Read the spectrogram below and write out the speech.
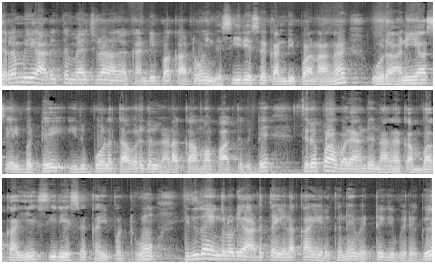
திறமையை அடுத்த மேட்ச்சில் நாங்கள் கண்டிப்பாக காட்டுவோம். இந்த சீரியஸை கண்டிப்பாக நாங்கள் ஒரு அணியாக செயல்பட்டு இது போல் தவறுகள் நடக்காமல் பார்த்துக்கிட்டு சிறப்பாக விளையாண்டு நாங்கள் கம்பாக் ஆகி சீரியஸை கைப்பற்றுவோம். இதுதான் எங்களுடைய அடுத்த இலக்காக இருக்குன்னு வெற்றிக்கு பிறகு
